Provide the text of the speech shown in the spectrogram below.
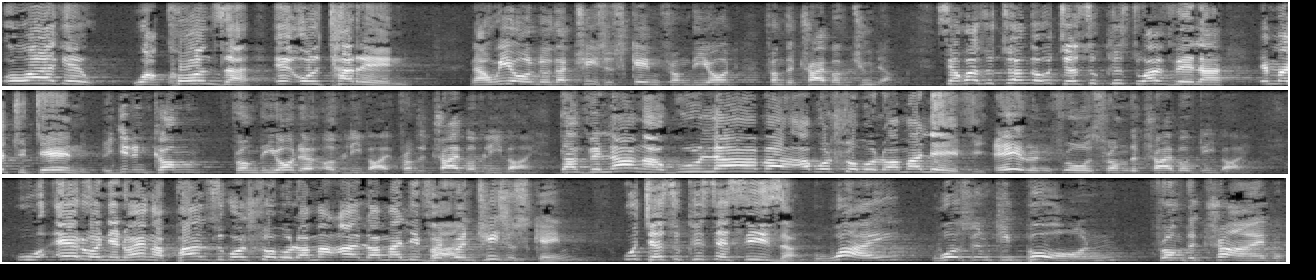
owake wakhonza e-altareni Now we all know that Jesus came from the, ord- from the tribe of Judah. siyakwazi ukuthi sonke ujesu kristu wavela emajudeni He didn't come from the order of Levi, from the tribe of Levi. kavelanga kulaba abohlobo lwamalevi Aaron was from the tribe of Levi. u-aroni yena wayengaphansi kohlobo lwama- But when Jesus came, ujesu kristu esiza why wasn't he born from the tribe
